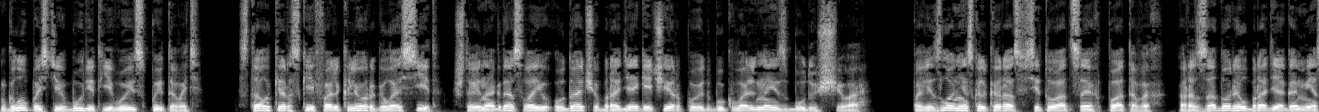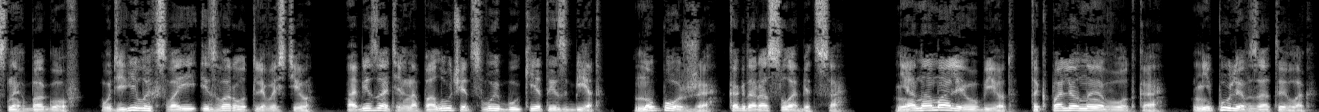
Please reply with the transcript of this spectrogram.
Глупостью будет его испытывать. Сталкерский фольклор гласит, что иногда свою удачу бродяги черпают буквально из будущего. Повезло несколько раз в ситуациях патовых, раззадорил бродяга местных богов, удивил их своей изворотливостью, обязательно получит свой букет из бед, но позже, когда расслабится. Не аномалия убьет, так паленая водка, не пуля в затылок,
